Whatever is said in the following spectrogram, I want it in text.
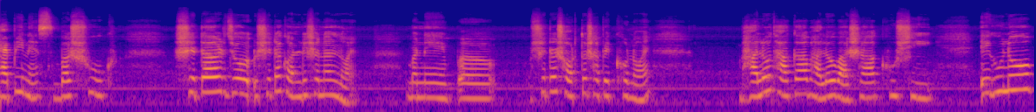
Happiness বা সুখ সেটার সেটা কন্ডিশনাল নয়। মানে সেটা শর্ত সাপেক্ষ নয়। ভালো থাকা, ভালোবাসা, খুশি, এগুলো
